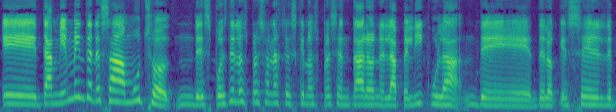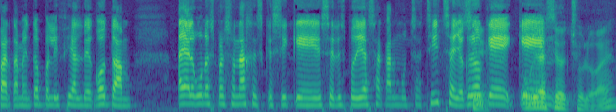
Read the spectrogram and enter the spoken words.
Eh, también me interesaba mucho, después de los personajes que nos presentaron en la película de, de lo que es el departamento policial de Gotham, hay algunos personajes que sí que se les podía sacar mucha chicha. Yo creo Sí, que, que, Hubiera sido chulo, ¿eh?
